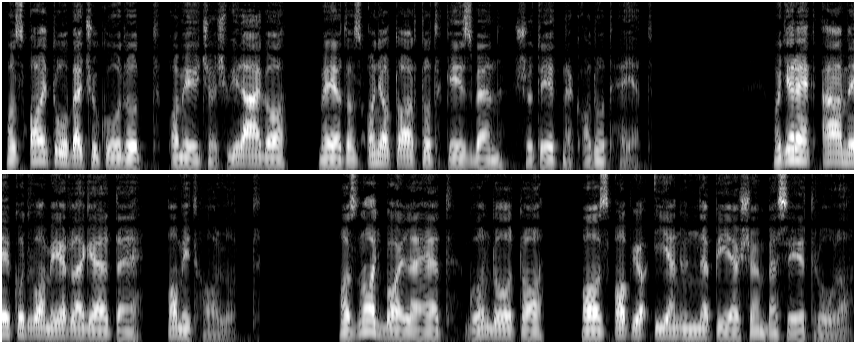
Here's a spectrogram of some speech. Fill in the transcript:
Az ajtó becsukódott, a mécses világa, melyet az anya tartott kézben, sötétnek adott helyet. A gyerek álmélkodva mérlegelte, amit hallott. Az nagy baj lehet, gondolta, az apja ilyen ünnepélyesen beszélt róla.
